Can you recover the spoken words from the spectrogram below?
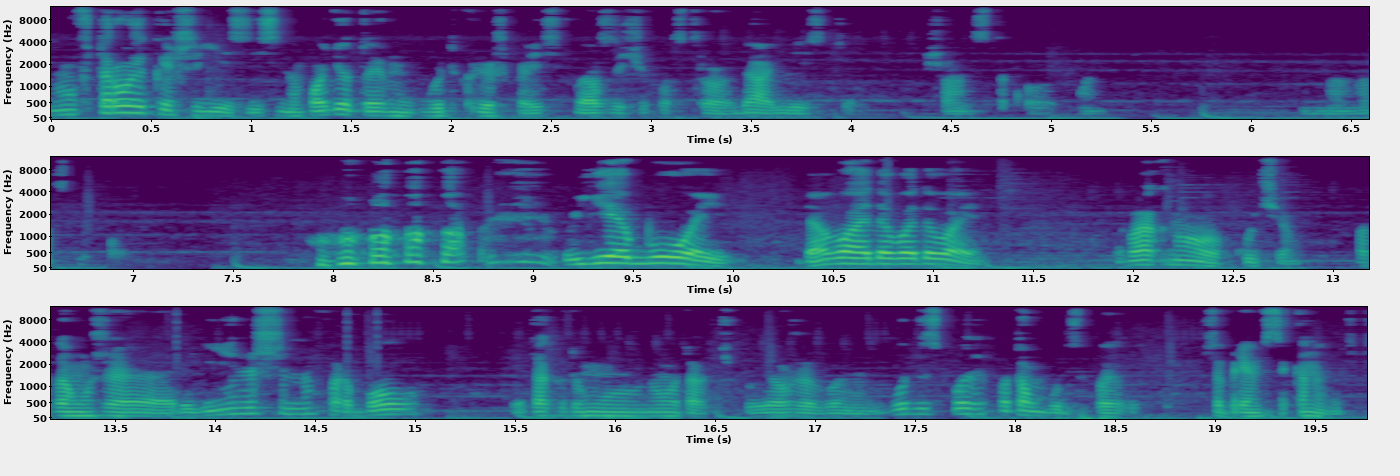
Ну, второй, конечно, есть. Если нападет, то ему будет крышка, если базу еще построю. Да, есть шанс такого. На. Ебой! Давай, давай, давай. Давай окно куча. Потом уже регенерашн, фарбол. Я так думаю, ну вот так, типа, я уже. Буду использовать, потом буду использовать. Все прям сэкономить.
